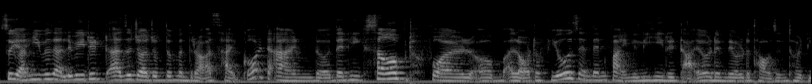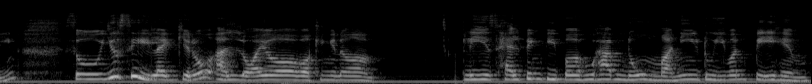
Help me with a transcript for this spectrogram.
So yeah, he was elevated as a judge of the Madras High Court, and uh, then he served for um, a lot of years, and then finally he retired in the year 2013. So you see, like you know, a lawyer working in a place helping people who have no money to even pay him.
